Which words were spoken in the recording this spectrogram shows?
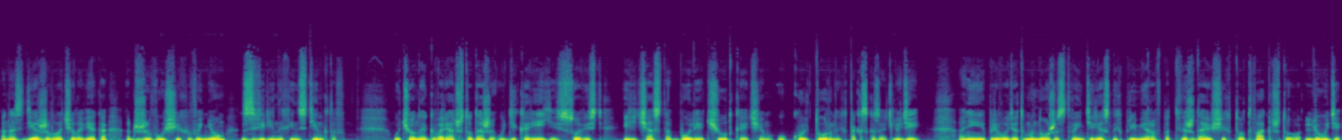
Она сдерживала человека от живущих в нем звериных инстинктов. Ученые говорят, что даже у дикарей есть совесть и часто более чуткая, чем у культурных, так сказать, людей. Они приводят множество интересных примеров, подтверждающих тот факт, что люди,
